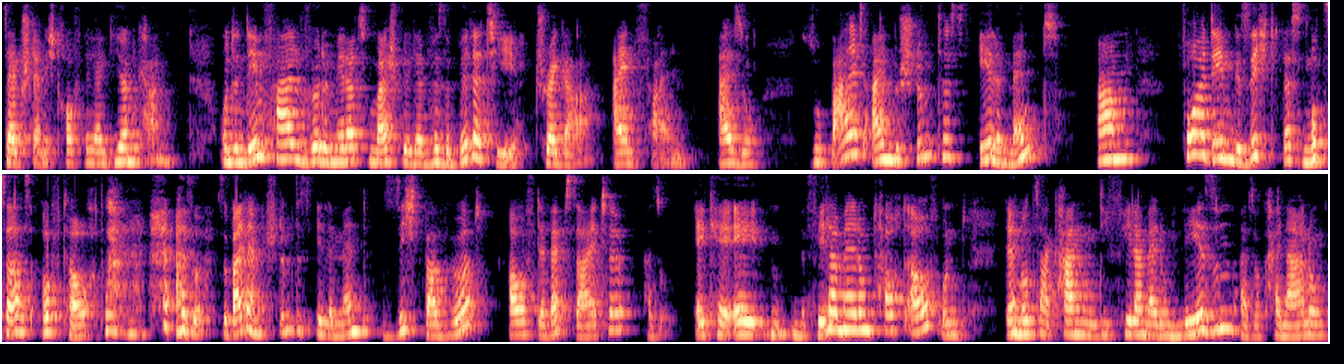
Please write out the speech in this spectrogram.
selbstständig darauf reagieren kann. Und in dem Fall würde mir da zum Beispiel der Visibility Trigger einfallen. Also, sobald ein bestimmtes Element ähm, vor dem Gesicht des Nutzers auftaucht. Also sobald ein bestimmtes Element sichtbar wird auf der Webseite, also aka eine Fehlermeldung taucht auf und der Nutzer kann die Fehlermeldung lesen, also keine Ahnung,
